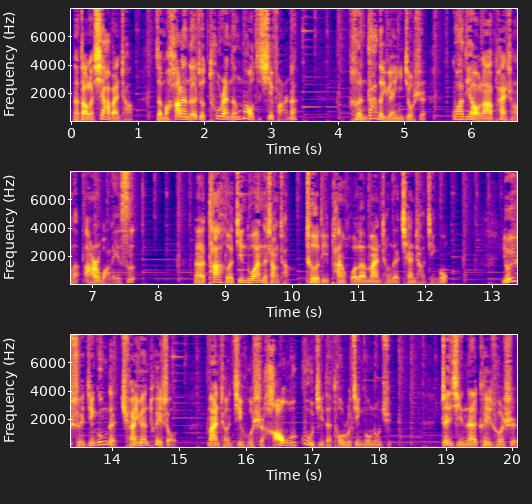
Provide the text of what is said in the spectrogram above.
那到了下半场，怎么哈兰德就突然能帽子戏法呢？很大的原因就是瓜迪奥拉派上了阿尔瓦雷斯，那他和金都安的上场，彻底盘活了曼城的前场进攻。由于水晶宫的全员退守，曼城几乎是毫无顾忌地投入进攻中去，阵型呢可以说是。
